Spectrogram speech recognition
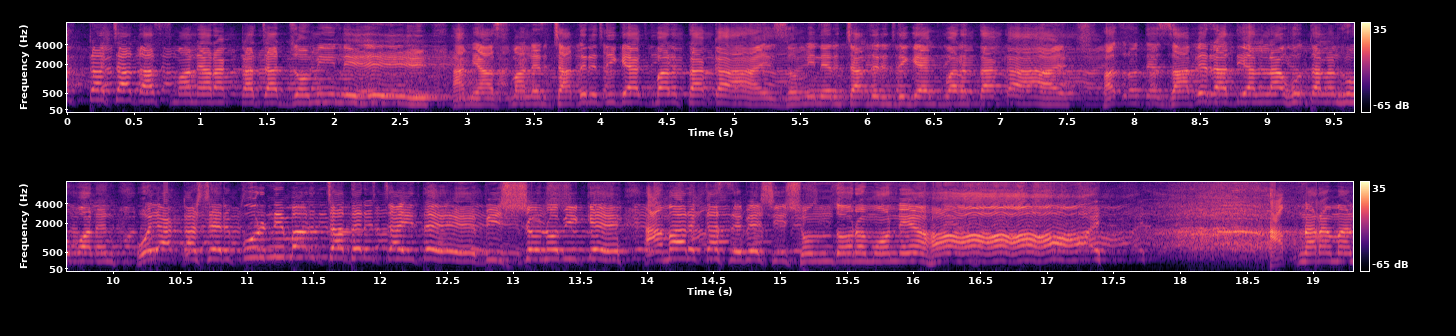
একটা চাঁদ আসমানে আর একটা চাঁদ জমিনে। আমি আসমানের চাঁদের দিকে একবার তাকাই, জমিনের চাঁদের দিকে একবার তাকাই। হযরতে জাবের রাদিয়াল্লাহু তাআলাহু বলেন, ওই আকাশের পূর্ণিমার চাঁদের চাইতে বিশ্ব নবীকে আমার কাছে বেশি সুন্দর মনে হয়। আপনার আমার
